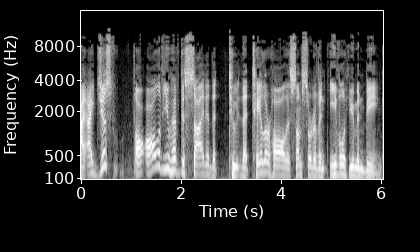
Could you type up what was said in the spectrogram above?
I, I just all, all of you have decided that to that Taylor Hall is some sort of an evil human being.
